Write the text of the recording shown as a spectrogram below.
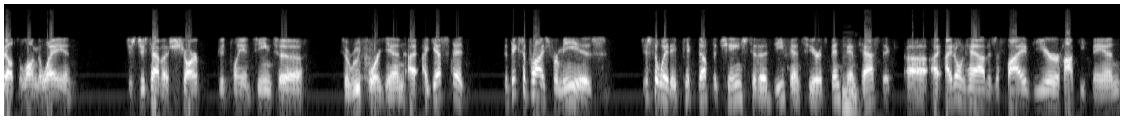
felt along the way, and just just have a sharp, good playing team to to root for again. I, I guess that the big surprise for me is just the way they picked up the change to the defense here. It's been fantastic. Uh, I, I don't have, as a five-year hockey fan,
